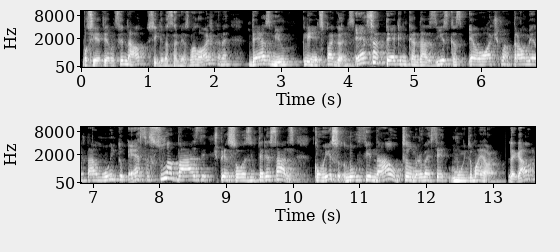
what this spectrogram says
você ia ter no final, seguindo essa mesma lógica, né, 10 mil clientes pagantes. Essa técnica das iscas é ótima para aumentar muito essa sua base de pessoas interessadas. Com isso, no final, seu número vai ser muito maior. Legal?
